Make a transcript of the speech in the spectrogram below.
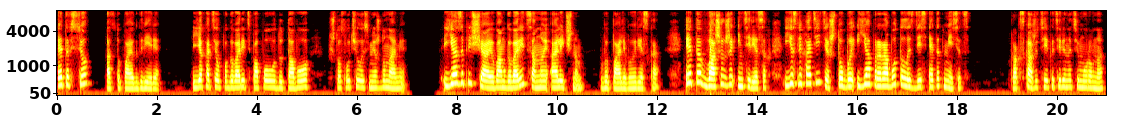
«Это все?» – отступая к двери. «Я хотел поговорить по поводу того, что случилось между нами». «Я запрещаю вам говорить со мной о личном», – выпаливаю резко. «Это в ваших же интересах, если хотите, чтобы я проработала здесь этот месяц». «Как скажете, Екатерина Тимуровна».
